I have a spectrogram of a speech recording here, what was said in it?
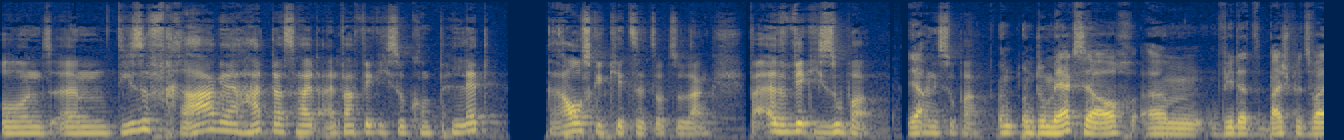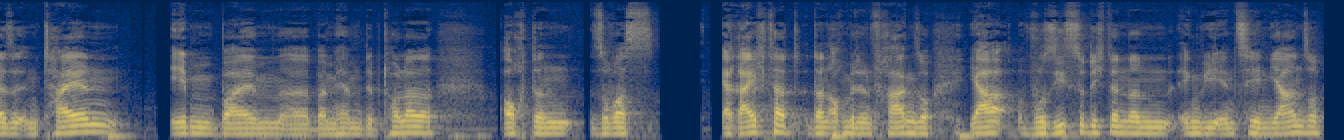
Und ähm, diese Frage hat das halt einfach wirklich so komplett rausgekitzelt sozusagen. Also wirklich super. Ja. Fand ich super. Und, und du merkst ja auch, ähm, wie das beispielsweise in Teilen eben beim, äh, beim Herrn Deptoller auch dann sowas erreicht hat, dann auch mit den Fragen so, ja, wo siehst du dich denn dann irgendwie in zehn Jahren so?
